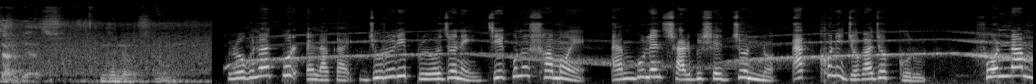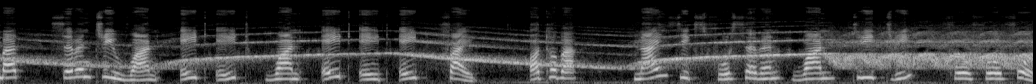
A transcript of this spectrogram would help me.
চার্জে আছি। ধন্যবাদ। রঘুনাথপুর এলাকায় জরুরি প্রয়োজনে যে কোনো সময়ে অ্যাম্বুলেন্স সার্ভিসের জন্য এক্ষুনি যোগাযোগ করুন। Phone number seven three one eight eight one eight eight eight five অথবা nine six four seven one three three four four four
